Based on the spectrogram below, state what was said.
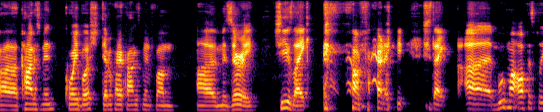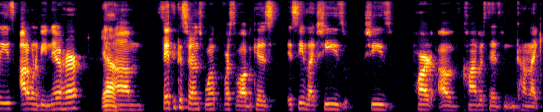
uh, congressman, Cori Bush, Democratic congressman from uh, Missouri, she's like on Friday, she's like, uh, "Move my office, please. I don't want to be near her." yeah. um, safety concerns for, first of all because it seems like she's she's part of Congress that's been kind of like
